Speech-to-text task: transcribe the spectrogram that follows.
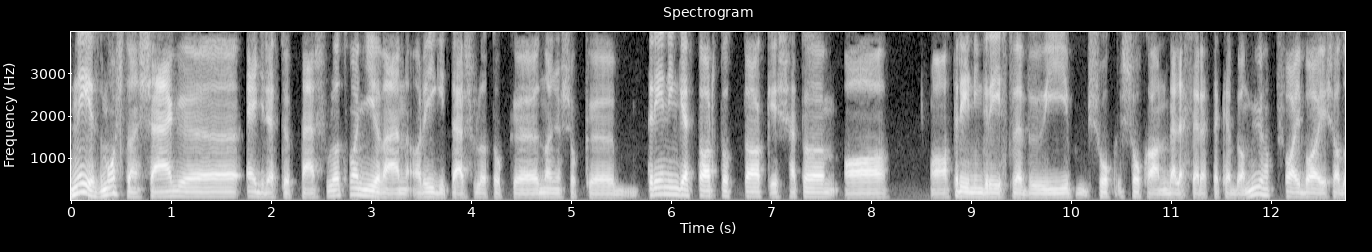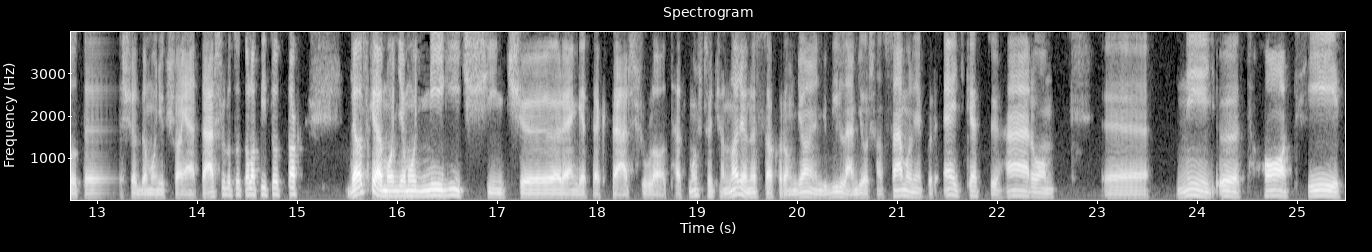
Nézd, mostanság egyre több társulat van, nyilván a régi társulatok nagyon sok tréninget tartottak, és hát a, a, a tréning résztvevői sok, sokan beleszerettek ebbe a műfajba, és adott esetben mondjuk saját társulatot alapítottak, de azt kell mondjam, hogy még így sincs rengeteg társulat. Hát most, hogyha nagyon össze akarom villám gyorsan számolni, akkor 1, 2, 3, 4, 5, 6, 7,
